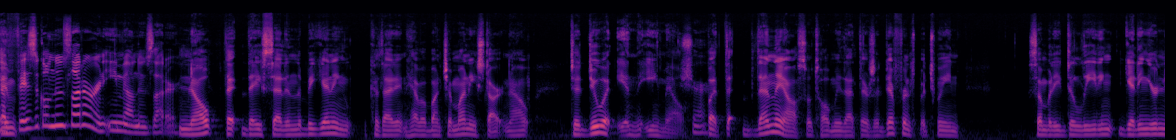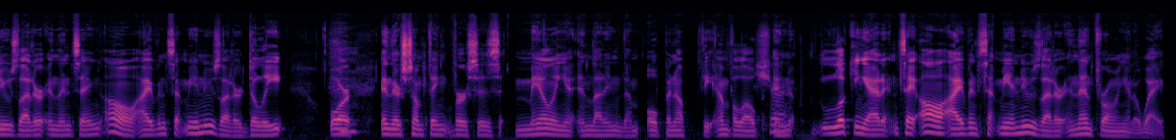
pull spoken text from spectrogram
Like a physical newsletter or an email newsletter? Nope. They, they said in the beginning, because I didn't have a bunch of money starting out, to do it in the email. Sure. But th- then they also told me that there's a difference between somebody deleting, getting your newsletter, and then saying, "Oh, Ivan sent me a newsletter," delete, or and there's something versus mailing it and letting them open up the envelope Sure. and looking at it and say, "Oh, Ivan sent me a newsletter," and then throwing it away.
